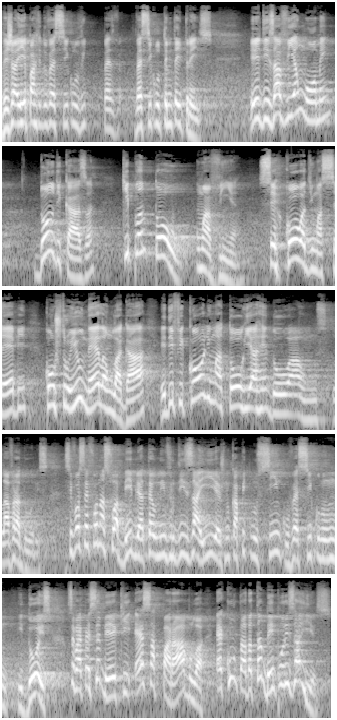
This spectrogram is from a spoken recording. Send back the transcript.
Veja aí a partir do versículo, 20, versículo 33. Ele diz: Havia um homem, dono de casa, que plantou uma vinha, cercou-a de uma sebe, construiu nela um lagar, edificou-lhe uma torre e arrendou-a a uns lavradores. Se você for na sua Bíblia até o livro de Isaías, no capítulo 5, versículo 1 e 2, você vai perceber que essa parábola é contada também por Isaías.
